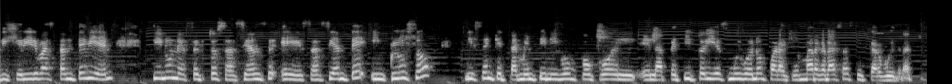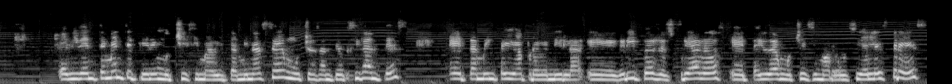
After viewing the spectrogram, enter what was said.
digerir bastante bien, tiene un efecto saciante, saciante, incluso dicen que también te inhibe un poco el, el apetito y es muy bueno para quemar grasas y carbohidratos. Evidentemente tiene muchísima vitamina C, muchos antioxidantes, eh, también te ayuda a prevenir la, eh, gripes, resfriados, eh, te ayuda muchísimo a reducir el estrés.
